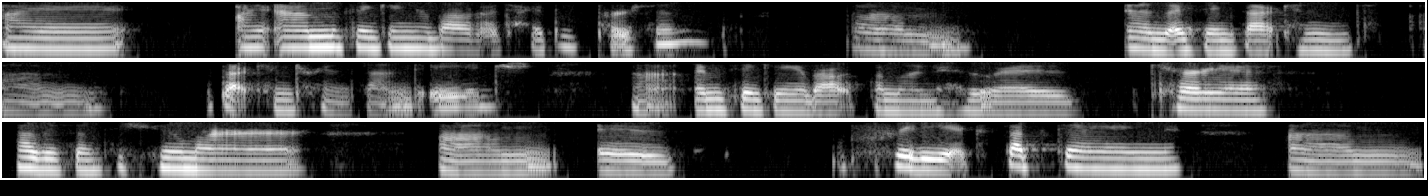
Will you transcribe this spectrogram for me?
I I am thinking about a type of person. Um, and I think that can um, that can transcend age. Uh, I'm thinking about someone who is curious, has a sense of humor, um, is pretty accepting um,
